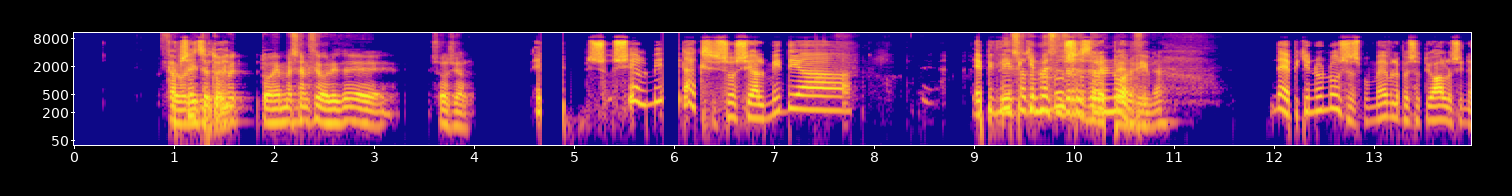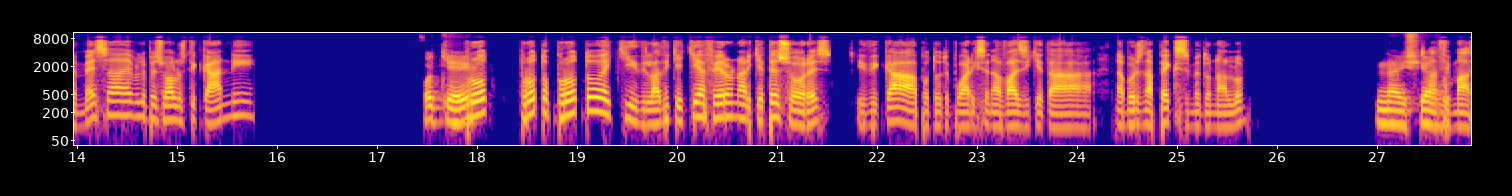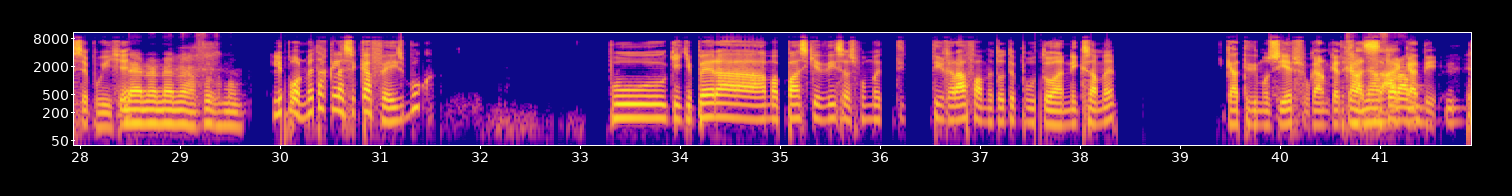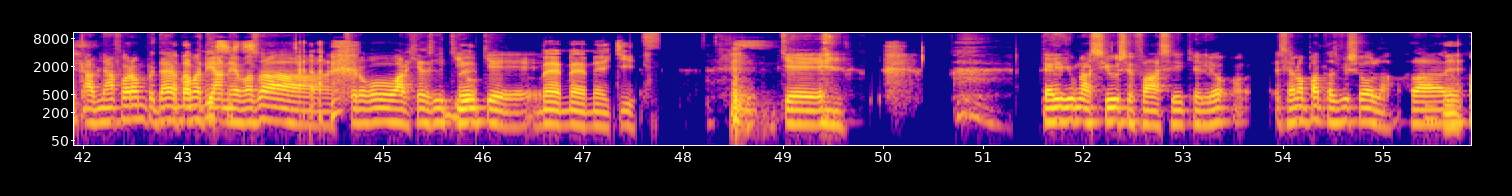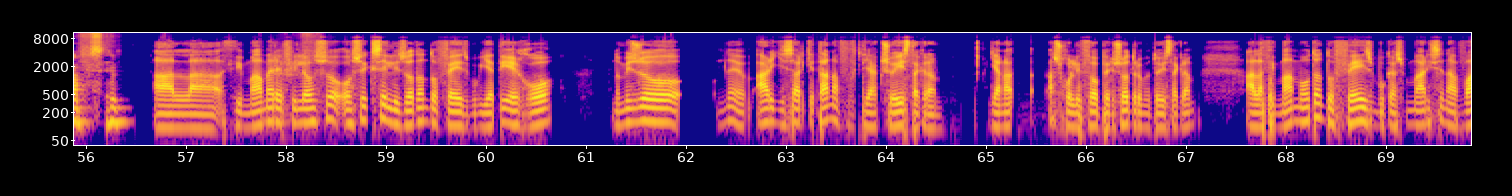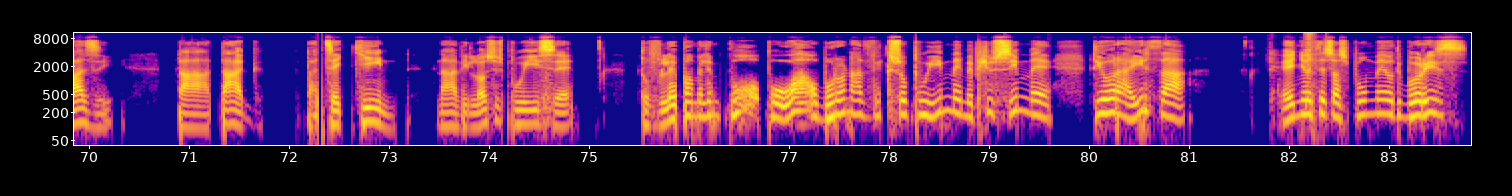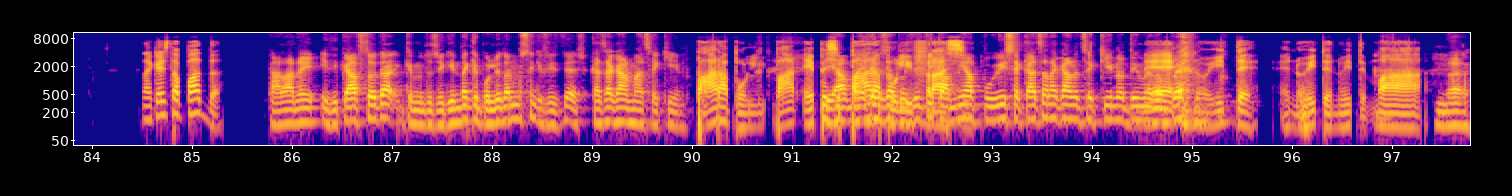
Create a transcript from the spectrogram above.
Κάπως έτσι Θεωρείται το το, με- το MSN θεωρείται social. Social media, εντάξει, social media... Επειδή Είναι σαν το Messenger επικοινωνούσες το ρε τωρινό, ρε παιδί μου. φίλε. Ναι, επικοινωνούσες, ας πούμε, έβλεπες ότι ο άλλος είναι μέσα, έβλεπες ο άλλος τι κάνει. Οκ. Πρω- πρώτο πρώτο εκεί, δηλαδή και εκεί αφιέρωνα αρκετές ώρες, ειδικά από τότε που άρχισε να βάζει και τα... να μπορείς να παίξεις με τον άλλον, Ναι, ισχύει. αν αυτό. θυμάσαι που είχε. Ναι, ναι, ναι, ναι, αυτό θυμάμαι. Λοιπόν, με τα κλασικά Facebook, που και εκεί πέρα άμα πας και δεις ας πούμε τι, τι γράφαμε τότε που το ανοίξαμε, κάτι δημοσιεύσεις που κάνουμε, κάτι Καμιά χαζά, φορά, κάτι... μου- καμιά φορά μου πετάει ακόμα τι Αναμνήσεις. ανέβαζα, ξέρω εγώ, αρχές Λυκειού Ναι. και, Ναι, ναι, ναι, εκεί. Και τέλη γυμνασίου σε φάση και λέω θέλω να πάω να τα σβήσω όλα. Αλλά Ναι. δεν κάνω σε- Αλλά θυμάμαι ρε φίλε όσο, όσο εξελιζόταν το Facebook, γιατί εγώ νομίζω, ναι, άργησα αρκετά να φτιάξω Instagram για να ασχοληθώ περισσότερο με το Instagram, αλλά θυμάμαι όταν το Facebook ας πούμε άρχισε να βάζει τα tag, τα check-in, να δηλώσεις που είσαι, το βλέπαμε, λέμε, πω, πω, wow, μπορώ να δείξω που είμαι, με ποιους είμαι, τι ώρα ήρθα. Ένιωθες ας πούμε ότι μπορείς να κάνεις τα πάντα. Καλά, ναι, ειδικά αυτό ήταν και με το check-in ήταν και πολύ όταν ήμασταν και φοιτητές. Κάτσε να κάνουμε ένα check-in. Πάρα πολύ. Πά... Ή Έπαιζε άμα πάρα ήθελες να το πολύ δεις και φράση. Καμία που είσαι, κάτσε να κάνω check-in ότι είμαι Ναι, εδώ πέρα. εννοείται. Εννοείται, εννοείται. Μα Ναι.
